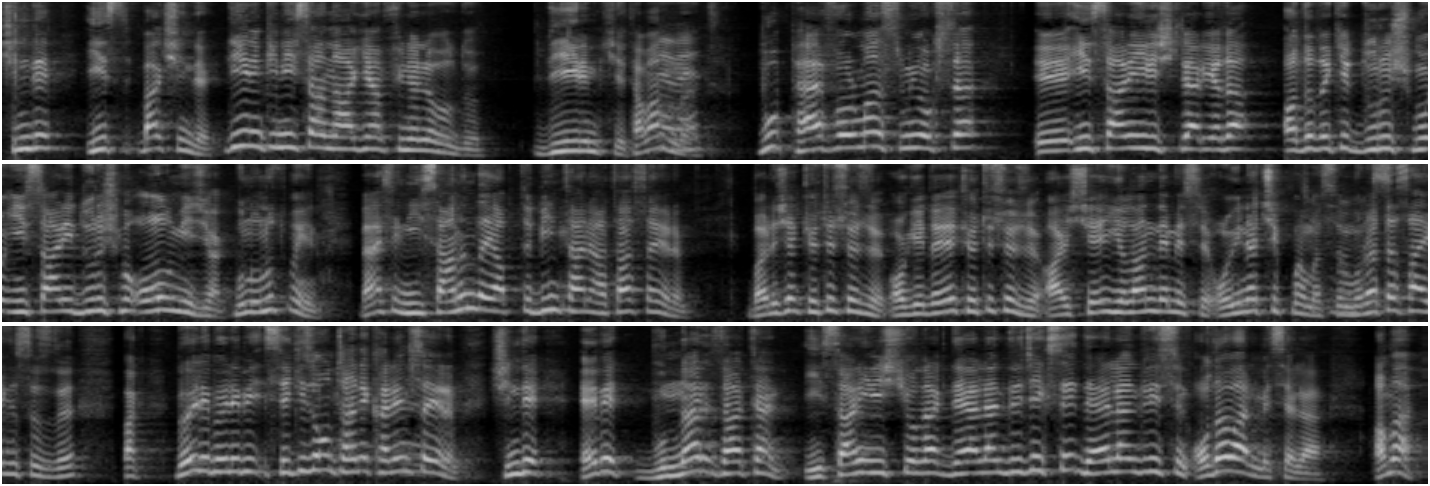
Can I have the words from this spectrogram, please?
Şimdi ins- bak şimdi diyelim ki Nisan Nagihan finali oldu. Diyelim ki tamam mı? Evet. Bu performans mı yoksa e, insani ilişkiler ya da adadaki duruş mu, insani duruş mu olmayacak. Bunu unutmayın. Ben size Nisan'ın da yaptığı bin tane hata sayarım. Barış'a kötü sözü, Ogeday'a kötü sözü, Ayşe'ye yılan demesi, oyuna çıkmaması, Murat'a saygısızlığı. Bak böyle böyle bir 8-10 tane kalem sayarım. Şimdi evet bunlar zaten insani ilişki olarak değerlendirecekse değerlendirilsin. O da var mesela. Ama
